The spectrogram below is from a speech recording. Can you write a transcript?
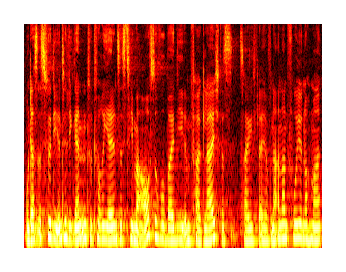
Und das ist für die intelligenten tutoriellen Systeme auch so, wobei die im Vergleich, das zeige ich gleich auf einer anderen Folie nochmal,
